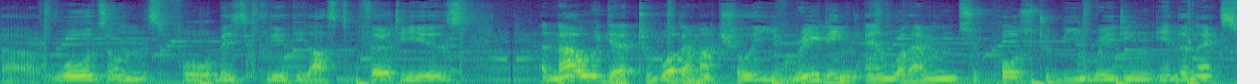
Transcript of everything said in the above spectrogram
uh, war zones for basically the last 30 years. And now we get to what I'm actually reading and what I'm supposed to be reading in the next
